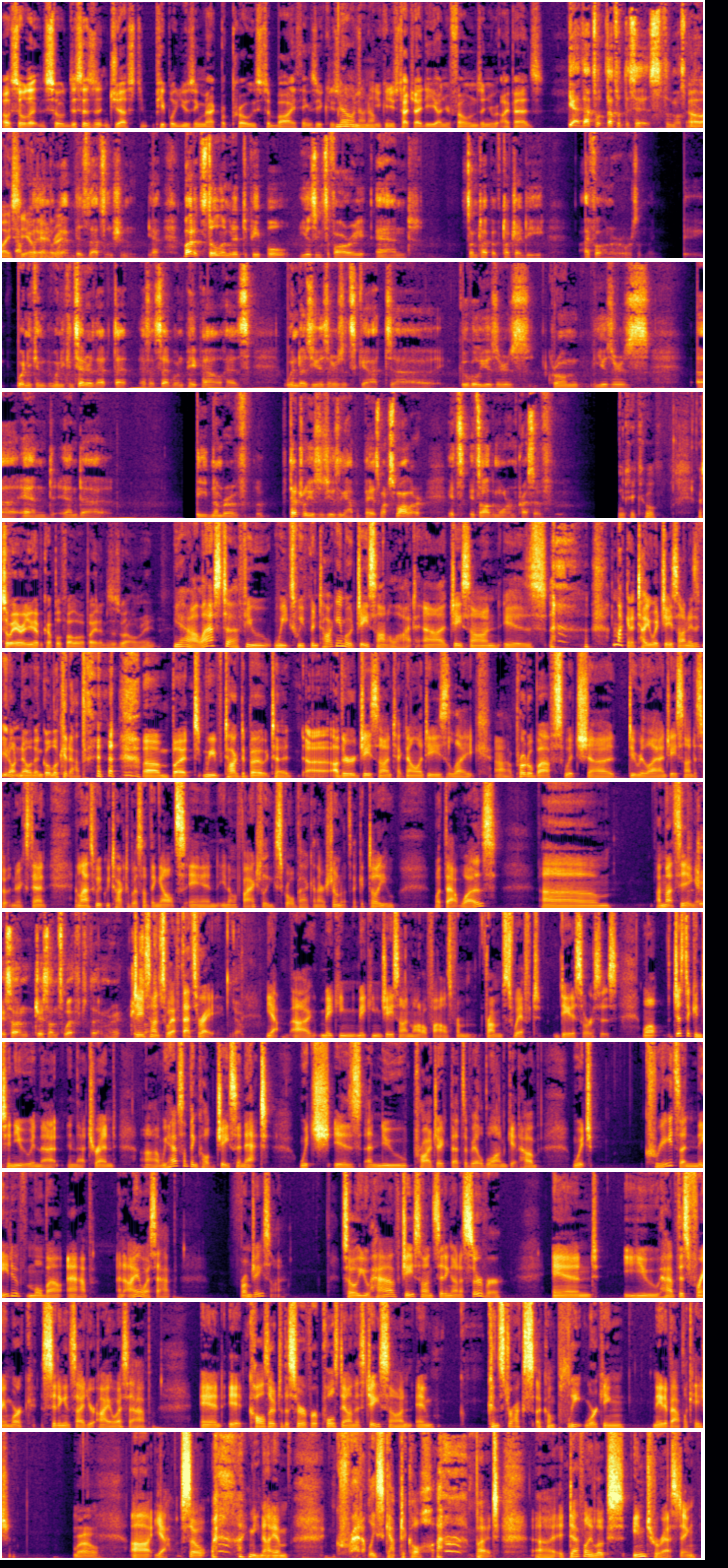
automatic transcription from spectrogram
Oh, so that, so this isn't just people using MacBook Pros to buy things. You can No, use, no, no. You can use Touch ID on your phones and your iPads. Yeah, that's what that's what this is for the most part. Oh, I see. Apple Pay Okay, on the right. web is that solution. Yeah, but it's still limited to people using Safari and some type of Touch ID iPhone or, or something. When you can when you consider that that as I said, when PayPal has Windows users, it's got uh, Google users, Chrome users, uh, and and uh, the number of potential users using Apple Pay is much smaller. It's it's all the more impressive. Okay, cool. So, Aaron, you have a couple of follow up items as well, right? Yeah, last uh, few weeks we've been talking about JSON a lot. Uh, JSON is. I'm not going to tell you what JSON is. If you don't know, then go look it up. um, but we've talked about uh, uh, other JSON technologies like uh, protobufs, which uh, do rely on JSON to a certain extent. And last week we talked about something else. And, you know, if I actually scroll back in our show notes, I could tell you what that was. Um, I'm not seeing it. JSON JSON Swift thing, right? JSON, Swift. That's right. Yeah. Yeah, uh, making making JSON model files from from Swift data sources. Well, just to continue in that in that trend, uh, we have something called Jasonette, which is a new project that's available on GitHub, which creates a native mobile app, an iOS app, from JSON. So you have JSON sitting on a server, and you have this framework sitting inside your iOS app, and it calls out to the server, pulls down this JSON, and constructs a complete working native application. Wow. Uh, yeah. So, I mean, I am incredibly skeptical, but uh, it definitely looks interesting.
